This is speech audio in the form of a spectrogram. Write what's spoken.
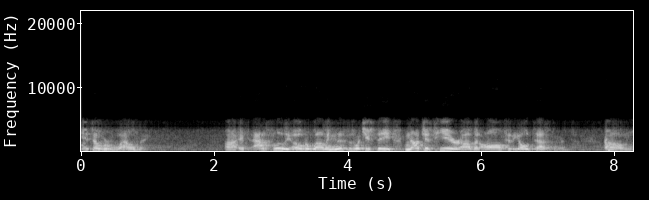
it's overwhelming. Uh, it's absolutely overwhelming. And this is what you see not just here, uh, but all through the Old Testament. Um,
